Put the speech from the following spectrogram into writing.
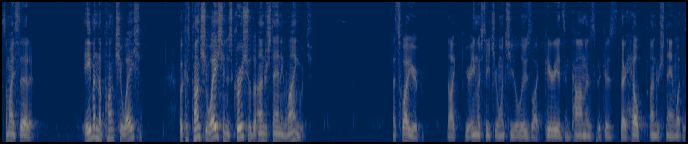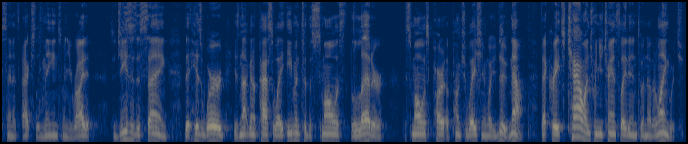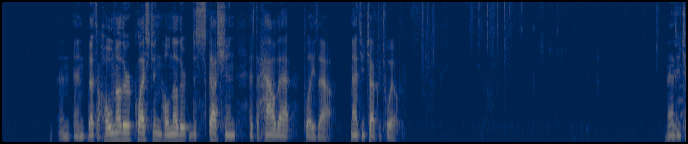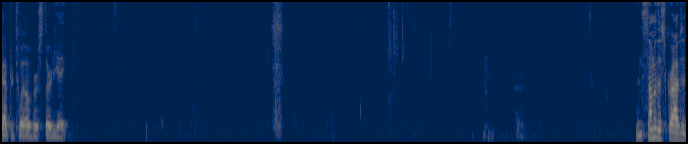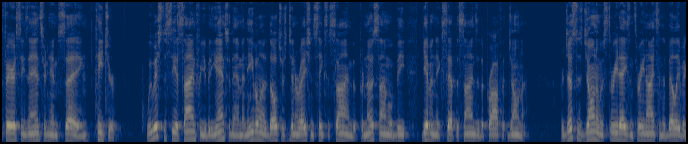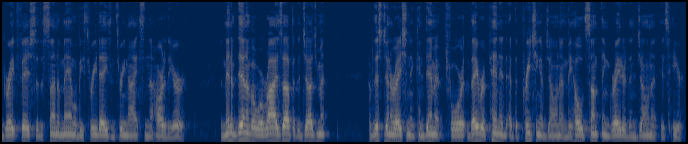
Somebody said it. Even the punctuation, because punctuation is crucial to understanding language. That's why your like your English teacher wants you to lose like periods and commas because they help understand what the sentence actually means when you write it. So Jesus is saying that his word is not going to pass away even to the smallest letter, the smallest part of punctuation what you do. Now, that creates challenge when you translate it into another language. And, and that's a whole nother question, whole nother discussion as to how that plays out. Matthew chapter 12. Matthew chapter 12, verse 38. Then some of the scribes and Pharisees answered him, saying, Teacher, we wish to see a sign for you. But he answered them, An evil and adulterous generation seeks a sign, but for no sign will be given except the signs of the prophet Jonah. For just as Jonah was three days and three nights in the belly of a great fish, so the Son of Man will be three days and three nights in the heart of the earth. The men of Nineveh will rise up at the judgment of this generation and condemn it, for they repented at the preaching of Jonah, and behold, something greater than Jonah is here.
